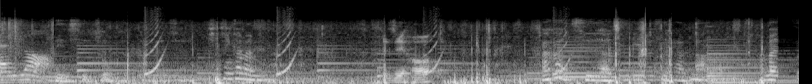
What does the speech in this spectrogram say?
来了，电视的看一下，亲亲，看到没？姐姐好，好好吃啊，今天又吃汉堡了，我们。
